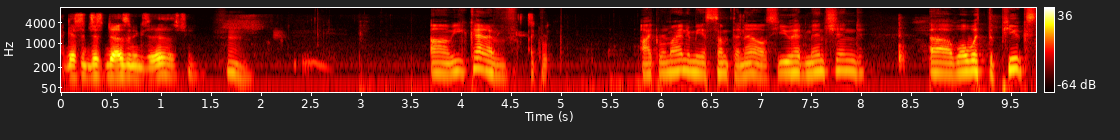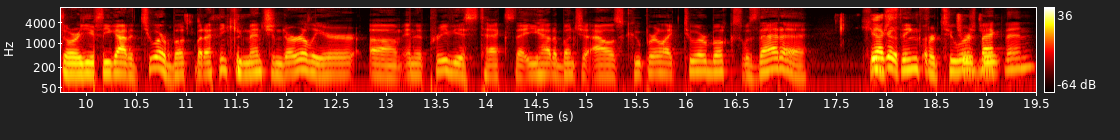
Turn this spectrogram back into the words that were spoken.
I guess it just doesn't exist. Hmm. Um, you kind of like like reminded me of something else. You had mentioned uh, well, with the puke story, you, you got a tour book, but I think you mentioned earlier um, in a previous text that you had a bunch of Alice Cooper like tour books. Was that a huge yeah, thing a, for tours tour back then?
